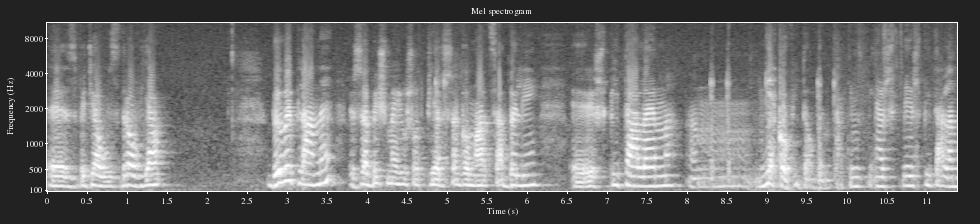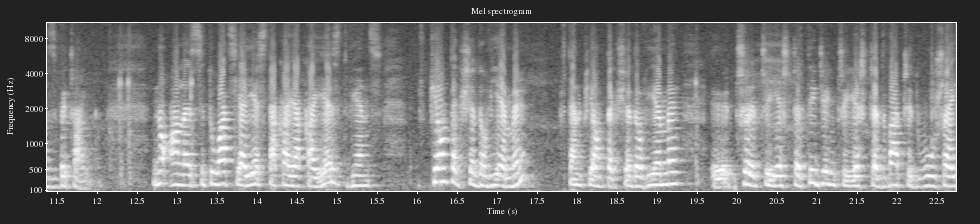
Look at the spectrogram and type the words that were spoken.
e, z Wydziału Zdrowia. Były plany, żebyśmy już od 1 marca byli e, szpitalem mm, niekowidowym, takim e, szp- szpitalem zwyczajnym. No ale sytuacja jest taka, jaka jest, więc w piątek się dowiemy, ten piątek się dowiemy, y, czy, czy jeszcze tydzień, czy jeszcze dwa, czy dłużej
